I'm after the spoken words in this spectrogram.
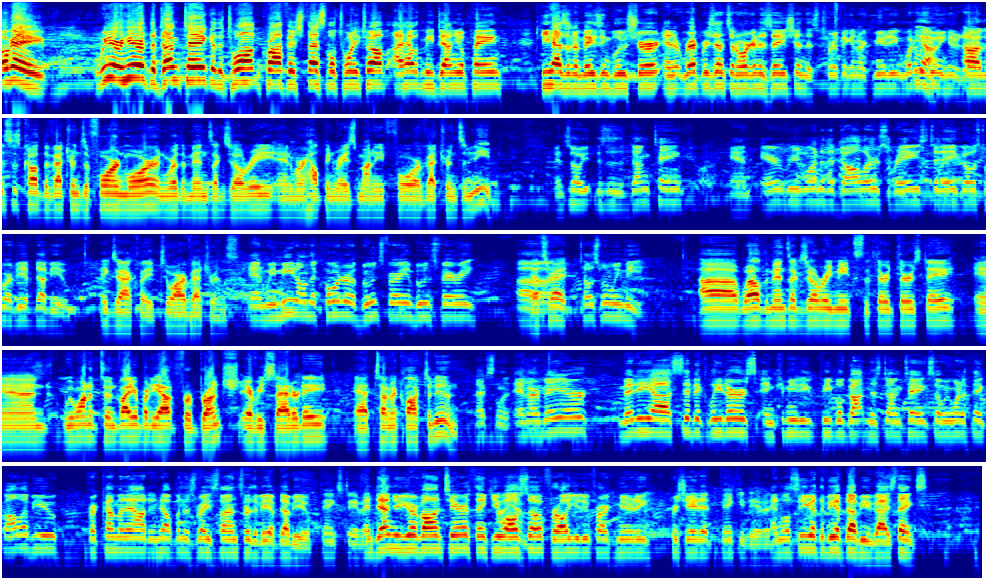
Okay, we are here at the Dunk Tank at the Tualatin Crawfish Festival 2012. I have with me Daniel Payne. He has an amazing blue shirt, and it represents an organization that's terrific in our community. What are yeah, we doing here today? Uh, this is called the Veterans of Foreign War, and we're the men's auxiliary, and we're helping raise money for veterans in need. and so this is a dunk tank, and every one of the dollars raised today goes to our VFW. Exactly, to our veterans. And we meet on the corner of Boone's Ferry and Boone's Ferry. Uh, That's right. Tell us when we meet. Uh, well, the men's auxiliary meets the third Thursday, and we wanted to invite everybody out for brunch every Saturday at 10 o'clock to noon. Excellent. And our mayor, many uh, civic leaders and community people got in this dunk tank, so we want to thank all of you for coming out and helping us raise funds for the VFW. Thanks, David. And Daniel, you're a volunteer. Thank you I am. also for all you do for our community. Appreciate it. Thank you, David. And we'll see you at the VFW, guys. Thanks.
